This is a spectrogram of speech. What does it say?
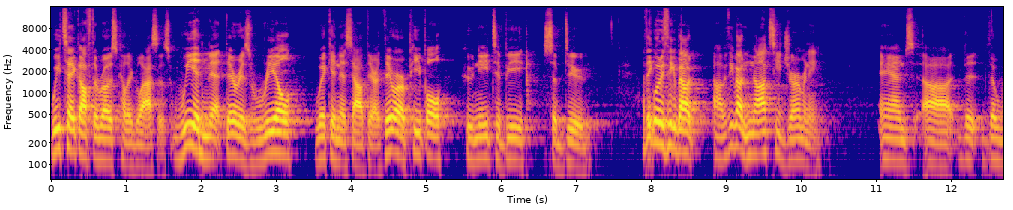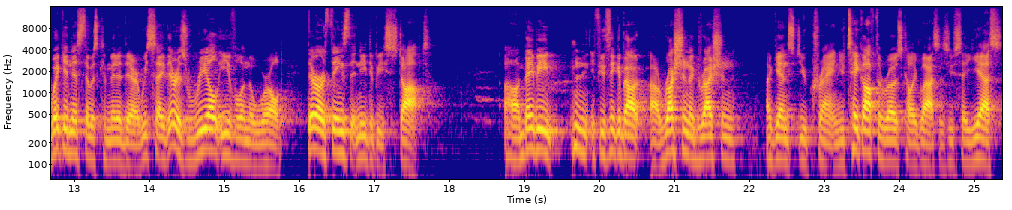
we take off the rose colored glasses. We admit there is real wickedness out there. There are people who need to be subdued. I think when we think about, uh, we think about Nazi Germany and uh, the, the wickedness that was committed there, we say there is real evil in the world. There are things that need to be stopped. Uh, maybe if you think about uh, Russian aggression against Ukraine, you take off the rose colored glasses, you say, yes,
